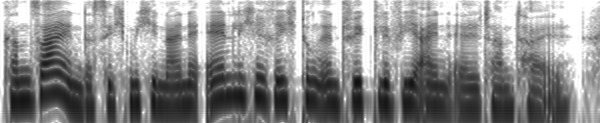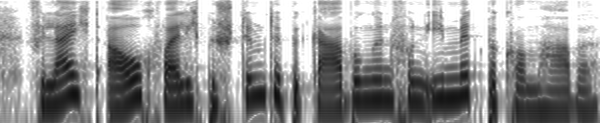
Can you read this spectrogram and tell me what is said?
kann sein, dass ich mich in eine ähnliche Richtung entwickle wie ein Elternteil, vielleicht auch, weil ich bestimmte Begabungen von ihm mitbekommen habe.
